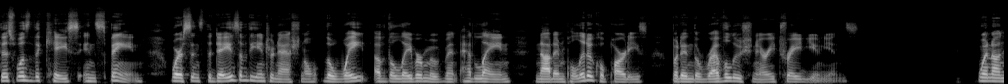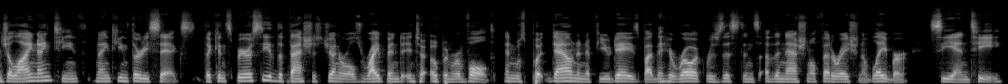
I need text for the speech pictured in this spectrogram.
This was the case in Spain, where since the days of the International, the weight of the labor movement had lain, not in political parties, but in the revolutionary trade unions. When on July 19, 1936, the conspiracy of the fascist generals ripened into open revolt and was put down in a few days by the heroic resistance of the National Federation of Labor, CNT,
